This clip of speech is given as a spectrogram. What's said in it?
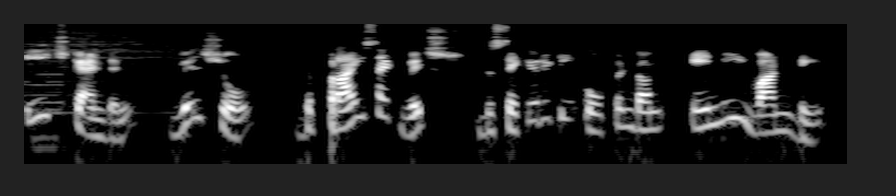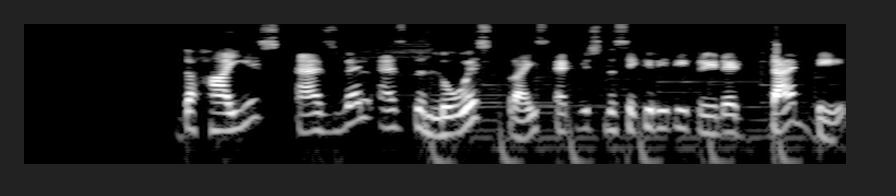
each candle will show the price at which the security opened on any one day, the highest as well as the lowest price at which the security traded that day,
